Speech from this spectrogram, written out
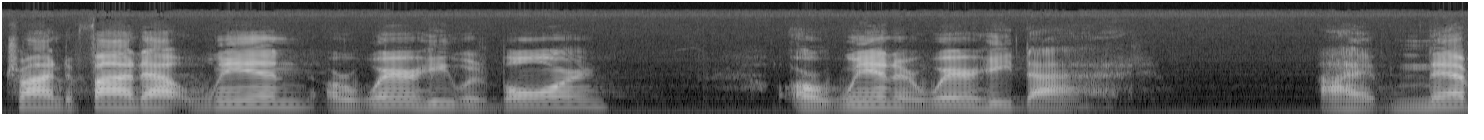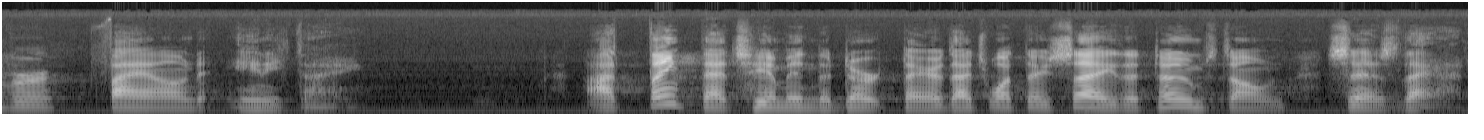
trying to find out when or where he was born or when or where he died. I have never found anything. I think that's him in the dirt there. That's what they say. The tombstone says that.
